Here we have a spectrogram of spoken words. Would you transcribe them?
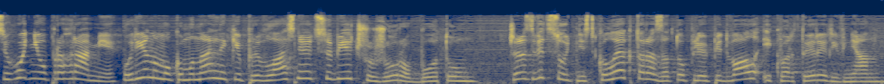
Сьогодні у програмі у рівному комунальники привласнюють собі чужу роботу. Через відсутність колектора затоплює підвал і квартири рівнян.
